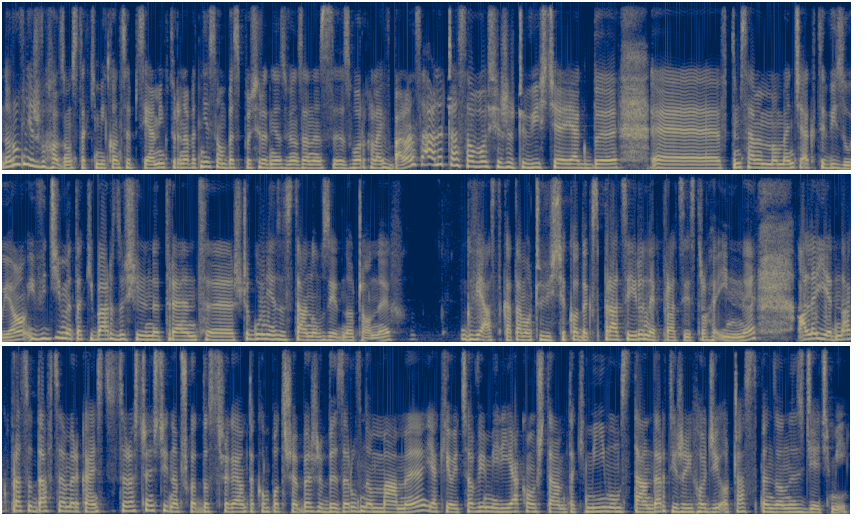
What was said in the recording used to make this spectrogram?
no również wychodzą z takimi koncepcjami, które nawet nie są bezpośrednio związane z, z work-life balance, ale czasowo się rzeczywiście jakby w tym samym momencie aktywizują i widzimy taki bardzo silny trend, szczególnie ze Stanów Zjednoczonych, gwiazdka. Tam oczywiście kodeks pracy i rynek pracy jest trochę inny, ale jednak pracodawcy amerykańscy coraz częściej na przykład dostrzegają taką potrzebę, żeby zarówno mamy, jak i ojcowie mieli jakąś tam taki minimum standard, jeżeli chodzi o czas spędzony z dziećmi.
